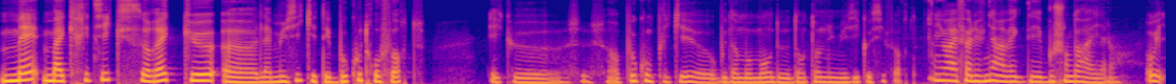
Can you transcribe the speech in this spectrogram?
Mais ma critique serait que euh, la musique était beaucoup trop forte et que c'est un peu compliqué euh, au bout d'un moment d'entendre une musique aussi forte. Il aurait fallu venir avec des bouchons d'oreilles alors. Oui,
